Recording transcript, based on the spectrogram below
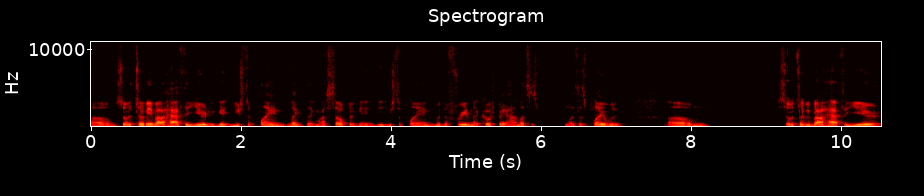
Um, so it took me about half the year to get used to playing like like myself again, get used to playing with the freedom that Coach Boeheim lets us lets us play with. Um, so it took me about half the year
